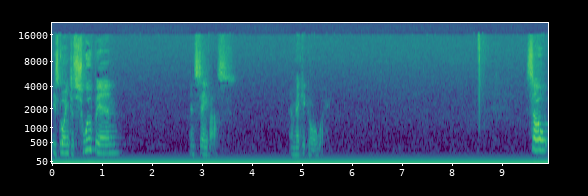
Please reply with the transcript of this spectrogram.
is going to swoop in and save us and make it go away. So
